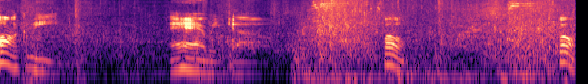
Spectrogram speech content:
Bonk me. There we go. Boom. Boom.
